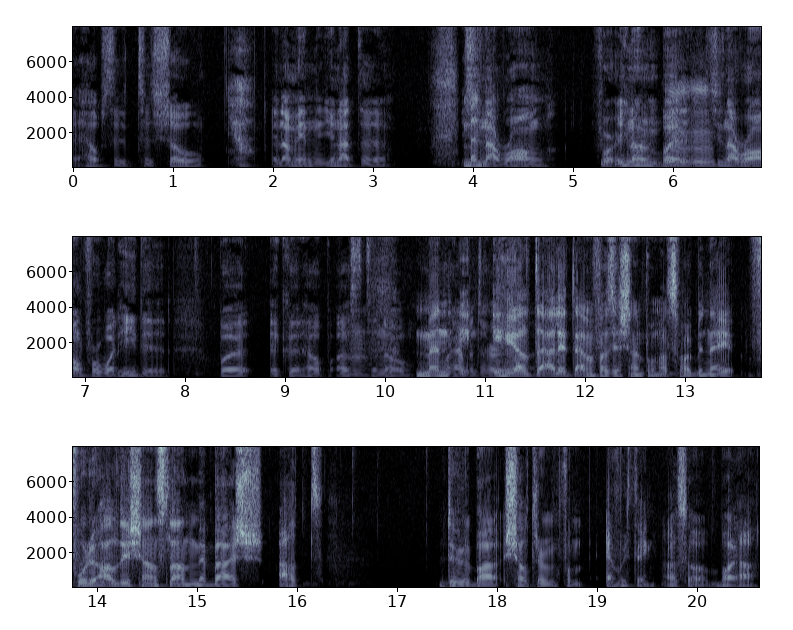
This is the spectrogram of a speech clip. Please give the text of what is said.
it helps to to show. And I mean, you're not the she's not wrong for you know, but she's not wrong for what he did. But it could help us to know Men what happened to her. helt ärligt, även fast jag känner på mig att svaret blir nej. Får du aldrig känslan med Bash att du vill bara shelter him from everything? Alltså bara...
